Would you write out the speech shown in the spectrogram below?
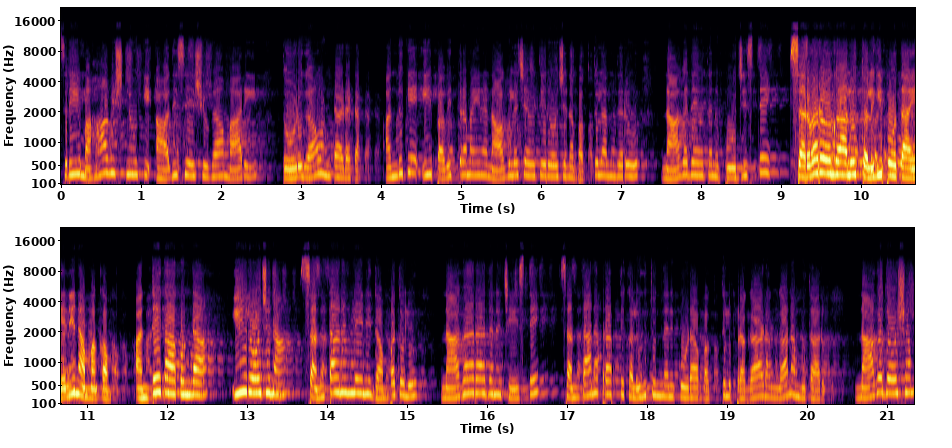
శ్రీ మహావిష్ణువుకి ఆదిశేషుగా మారి తోడుగా ఉంటాడట. అందుకే ఈ పవిత్రమైన నాగుల చవితి రోజున భక్తులందరూ నాగదేవతను పూజిస్తే సర్వరోగాలు తొలగిపోతాయని నమ్మకం. అంతేకాకుండా ఈ రోజున సంతానం లేని దంపతులు నాగారాధన చేస్తే సంతాన ప్రాప్తి కలుగుతుందని కూడా భక్తులు ప్రగాఢంగా నమ్ముతారు. నాగదోషం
